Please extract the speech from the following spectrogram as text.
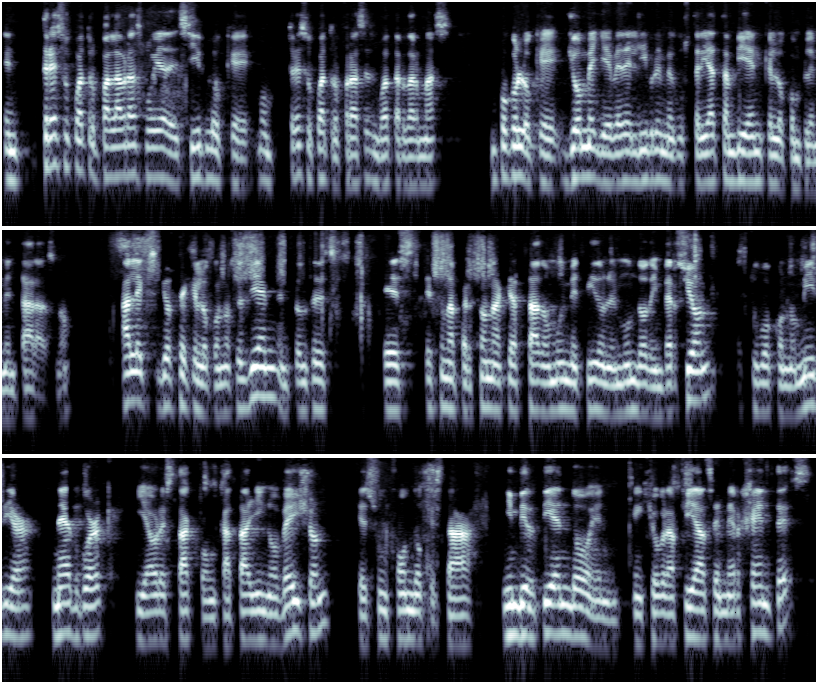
En tres o cuatro palabras voy a decir lo que, tres o cuatro frases, voy a tardar más, un poco lo que yo me llevé del libro y me gustaría también que lo complementaras, ¿no? Alex, yo sé que lo conoces bien, entonces es, es una persona que ha estado muy metido en el mundo de inversión, estuvo con Omidyar Network y ahora está con Qatar Innovation, que es un fondo que está invirtiendo en, en geografías emergentes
